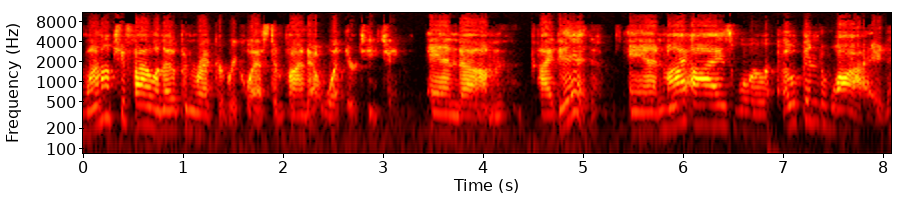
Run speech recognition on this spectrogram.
why don't you file an open record request and find out what they're teaching? And um, I did. And my eyes were opened wide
